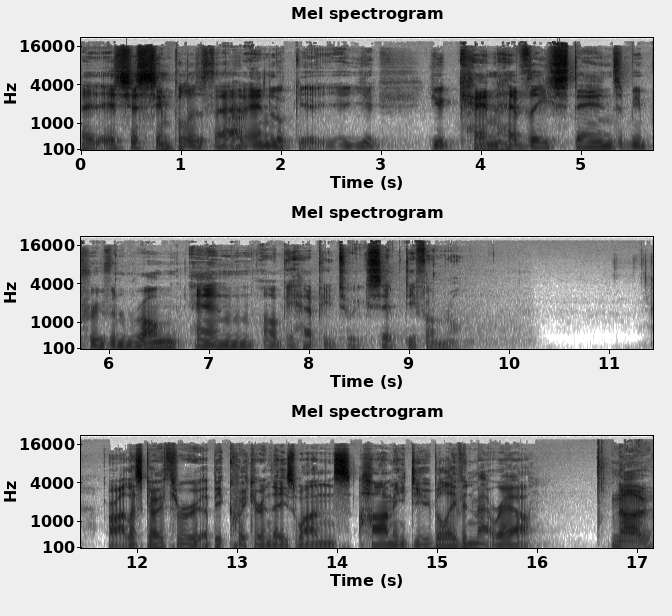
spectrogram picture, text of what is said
It's just simple as that. And look, you you can have these stands and be proven wrong, and I'll be happy to accept if I'm wrong. All right, let's go through a bit quicker in these ones. Harmy, do you believe in Matt Rowell? No.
